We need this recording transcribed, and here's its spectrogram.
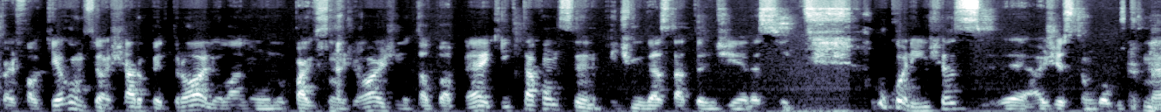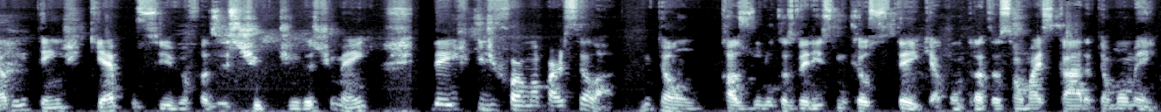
fala, o que aconteceu? Acharam petróleo lá no, no Parque São Jorge, no Tatuapé? O que está acontecendo para o time gastar tanto dinheiro assim? O Corinthians, é, a gestão do Augusto Melo, entende que é possível fazer esse tipo de investimento, desde que de forma parcelada. Então, o caso do Lucas Veríssimo, que eu citei, que é a contratação mais cara até o momento,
